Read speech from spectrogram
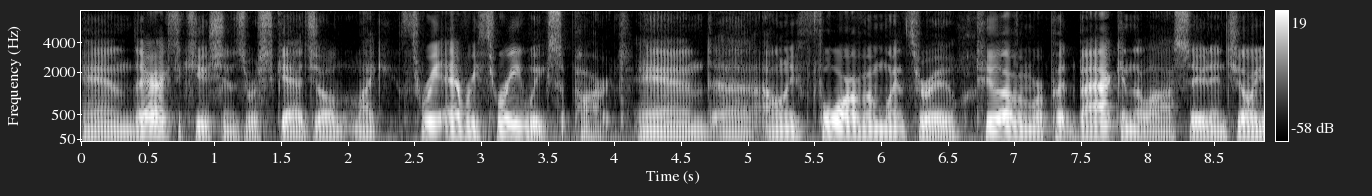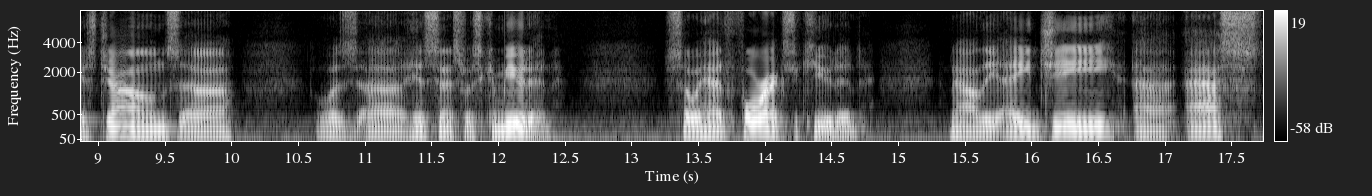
and their executions were scheduled like three every three weeks apart. And uh, only four of them went through. Two of them were put back in the lawsuit, and Julius Jones uh, was uh, his sentence was commuted. So we had four executed. Now, the AG uh, asks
